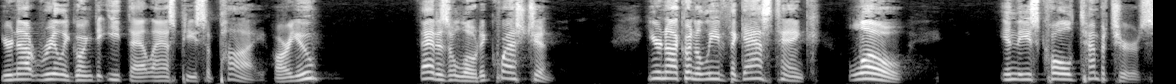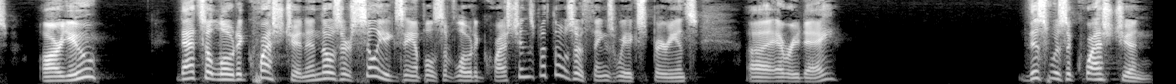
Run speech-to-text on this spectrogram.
you're not really going to eat that last piece of pie, are you? That is a loaded question. You're not going to leave the gas tank low in these cold temperatures, are you? That's a loaded question. And those are silly examples of loaded questions, but those are things we experience uh, every day. This was a question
